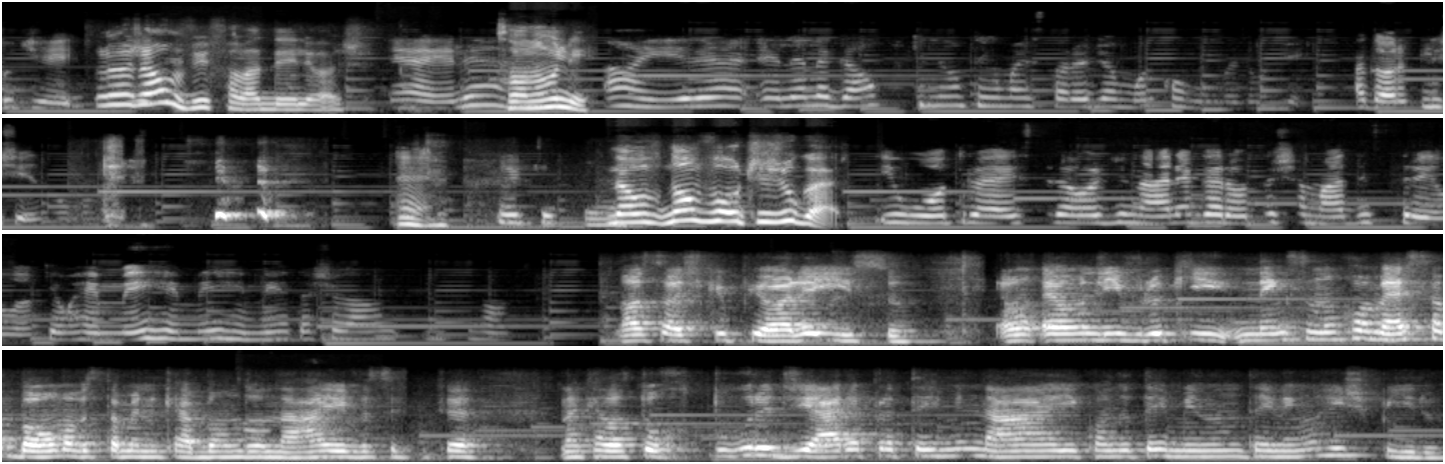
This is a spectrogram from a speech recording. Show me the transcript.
Odiei. Eu já ouvi falar dele, eu acho. É, ele é. Só não li. Ah, e ele é, ele é legal porque ele não tem uma história de amor comum, mas ok. Adoro clichês. vou bom. Não, não vou te julgar. E o outro é a extraordinária garota chamada Estrela. Que eu remei, remei, remei até chegar no, final. Nossa, eu acho que o pior é isso. É um, é um livro que nem se não começa bom, mas você também não quer abandonar, e você fica naquela tortura diária pra terminar, e quando termina não tem nenhum respiro.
